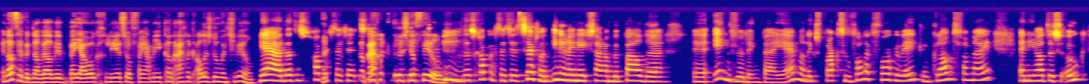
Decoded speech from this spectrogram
En dat heb ik dan wel weer bij jou ook geleerd. Zo van, ja, maar je kan eigenlijk alles doen wat je wil. Ja, dat is grappig dat je het zegt. eigenlijk, er is heel veel. Dat is grappig dat je het zegt, want iedereen heeft daar een bepaalde eh, invulling bij. Hè? Want ik sprak toevallig vorige week een klant van mij en die had dus ook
